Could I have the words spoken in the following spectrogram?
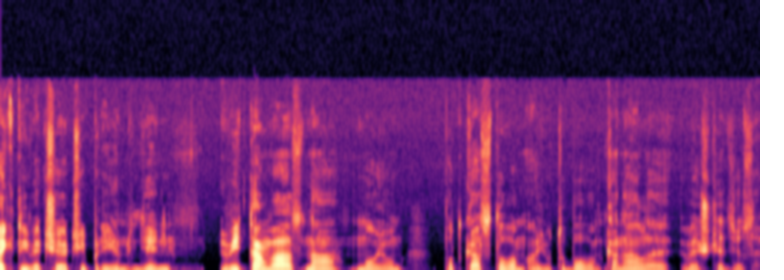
Pekný večer či príjemný deň. Vítam vás na mojom podcastovom a youtube kanále Veštec Jozef.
